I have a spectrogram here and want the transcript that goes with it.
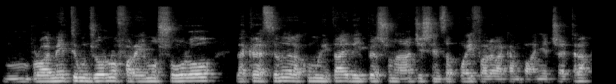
mh, mm, probabilmente un giorno faremo solo la creazione della comunità e dei personaggi senza poi fare la campagna, eccetera,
